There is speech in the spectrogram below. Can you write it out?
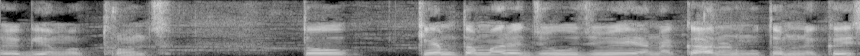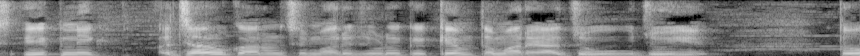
છે ગેમ ઓફ થ્રોન્સ તો કેમ તમારે જોવું જોઈએ? એના કારણ હું તમને કહીશ. એક હજારો કારણ છે મારી જોડે કે કેમ તમારે આ જોવું જોઈએ? તો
